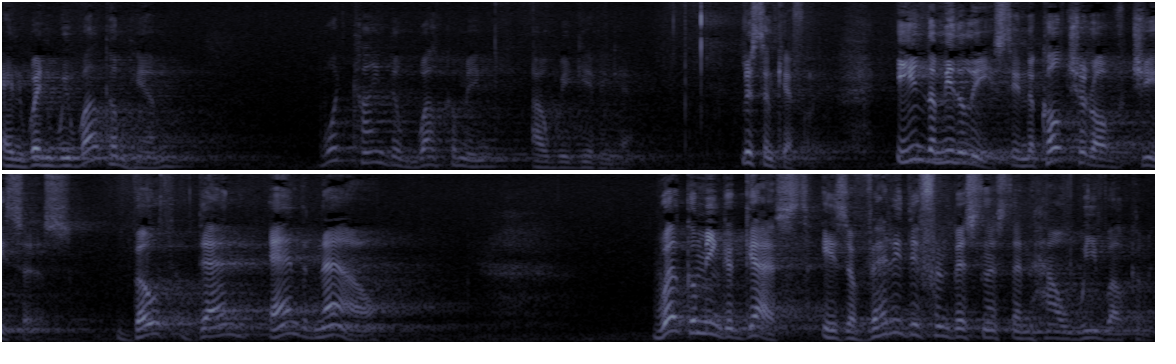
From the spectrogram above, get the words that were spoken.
And when we welcome him, what kind of welcoming are we giving him? Listen carefully. In the Middle East, in the culture of Jesus, both then and now, welcoming a guest is a very different business than how we welcome it.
